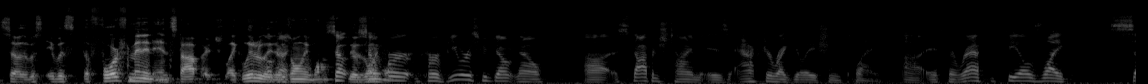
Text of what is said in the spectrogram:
so it was it was the fourth minute in stoppage. Like literally, there was only one. So, there was so only one. for for viewers who don't know, uh, stoppage time is after regulation play. Uh, if the ref feels like s-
